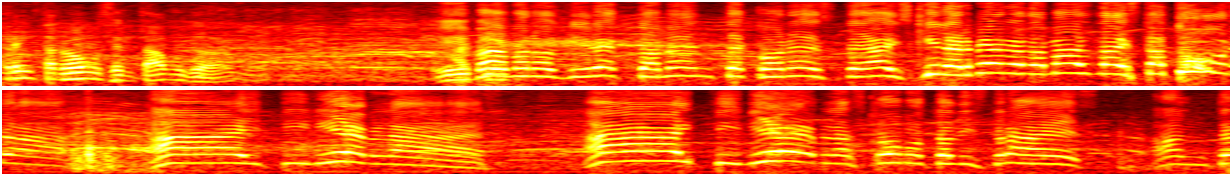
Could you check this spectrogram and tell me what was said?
30 nuevos centavos. Y vámonos directamente con este Ice Killer. Vean nada más la estatura. ¡Ay, tinieblas! ¡Ay, tinieblas! ¿Cómo te distraes ante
